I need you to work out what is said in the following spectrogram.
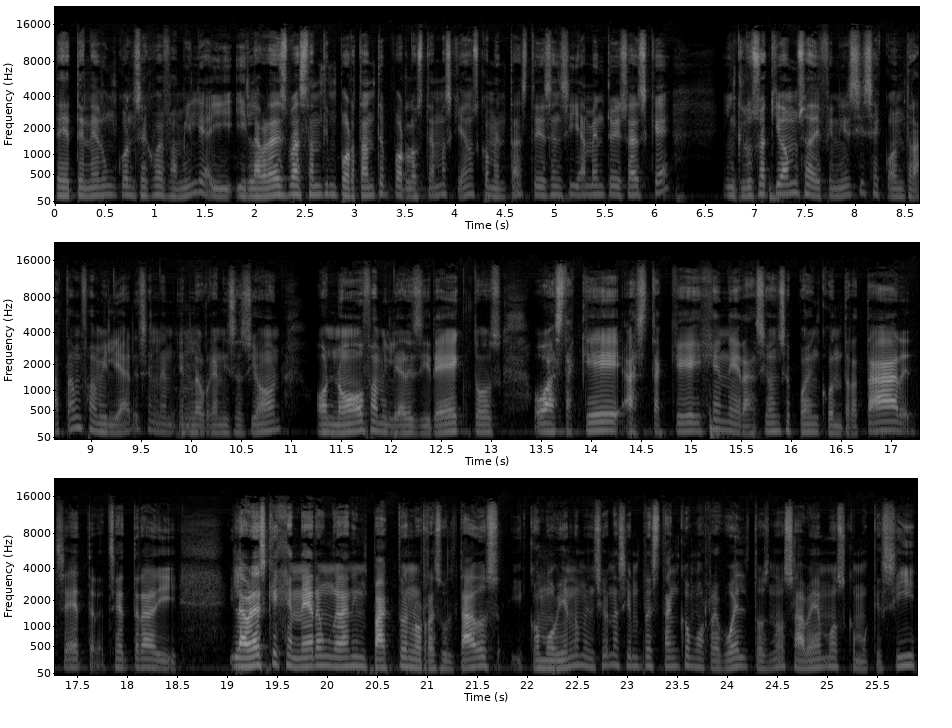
de tener un consejo de familia y, y, la verdad es bastante importante por los temas que ya nos comentaste y es sencillamente, ¿sabes qué? Incluso aquí vamos a definir si se contratan familiares en la, en la organización o no, familiares directos, o hasta qué, hasta qué generación se pueden contratar, etcétera, etcétera. Y, y la verdad es que genera un gran impacto en los resultados y como bien lo menciona, siempre están como revueltos, ¿no? Sabemos como que sí,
